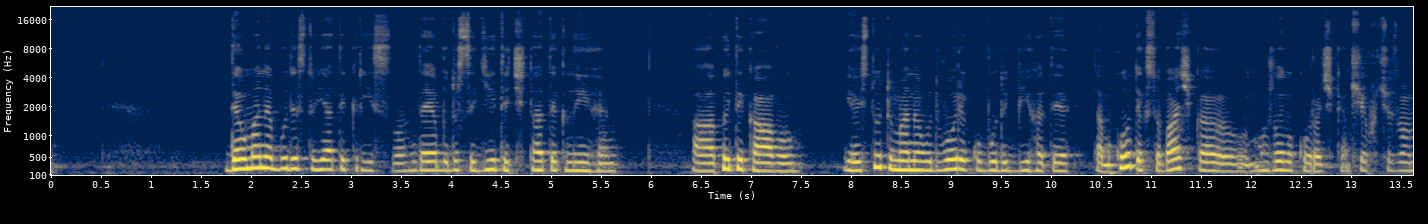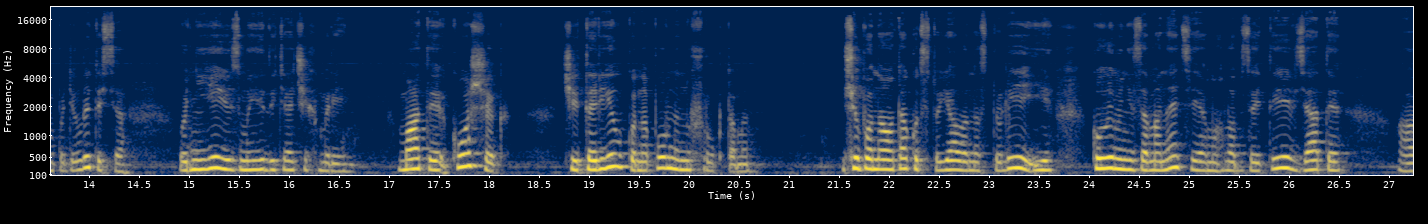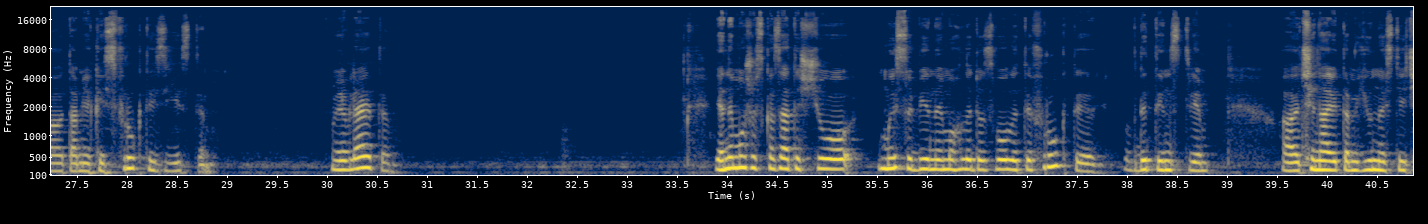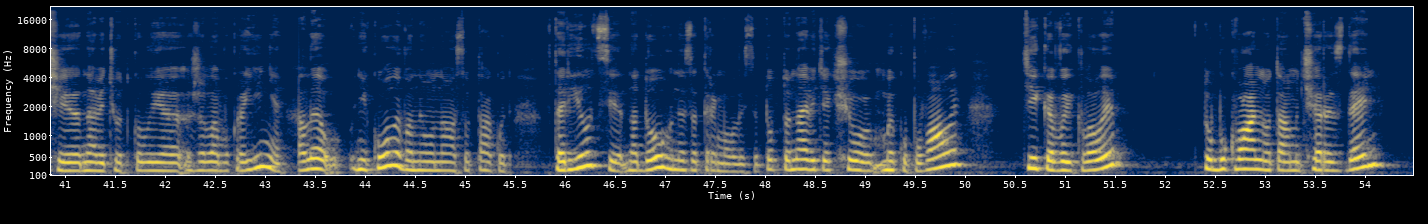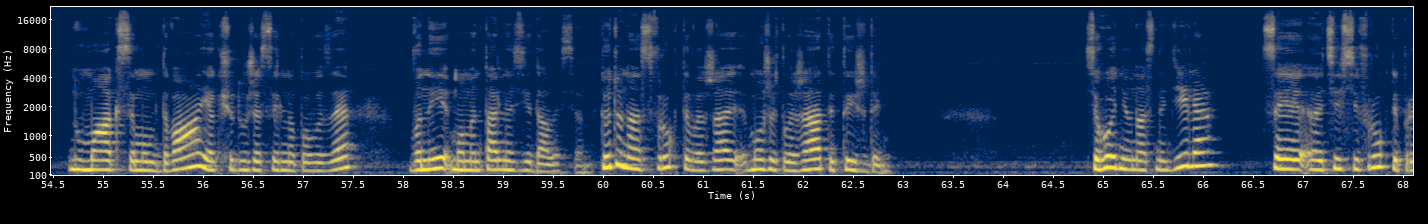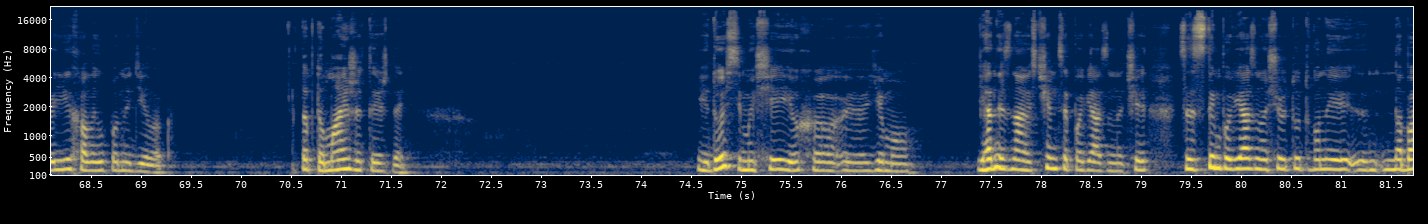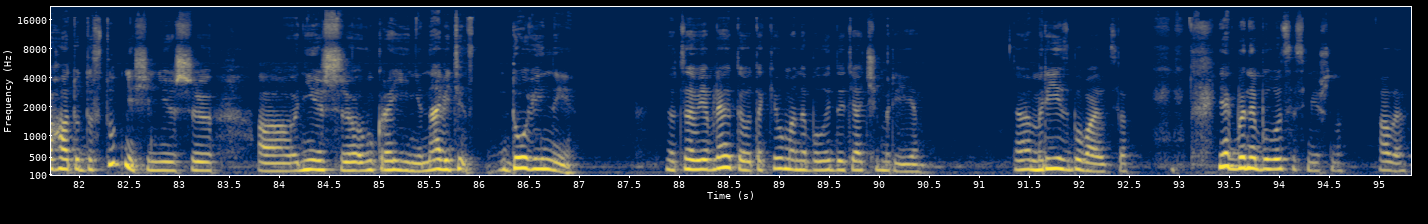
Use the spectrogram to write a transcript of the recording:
де у мене буде стояти крісло, де я буду сидіти, читати книги, пити каву. І ось тут у мене у дворіку будуть бігати там котик, собачка, можливо, курочка. Ще хочу з вами поділитися однією з моїх дитячих мрій. Мати кошик чи тарілку, наповнену фруктами. Щоб вона отак от стояла на столі, і коли мені заманеться, я могла б зайти, взяти а, там якісь фрукти з'їсти. Уявляєте? Я не можу сказати, що ми собі не могли дозволити фрукти в дитинстві, чи навіть там в юності, чи навіть от коли я жила в Україні, але ніколи вони у нас отак от тарілці надовго не затримувалися. Тобто, навіть якщо ми купували, тільки виклали, то буквально там через день, ну максимум два, якщо дуже сильно повезе, вони моментально з'їдалися. Тут у нас фрукти лежа... можуть лежати тиждень. Сьогодні у нас неділя, це, ці всі фрукти приїхали у понеділок. Тобто майже тиждень. І досі ми ще їх їмо. Я не знаю, з чим це пов'язано. Чи це з тим пов'язано, що тут вони набагато доступніші, ніж ніж в Україні, навіть до війни. Ну, Це уявляєте, отакі у мене були дитячі мрії. Мрії збуваються. Як би не було, це смішно. Але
